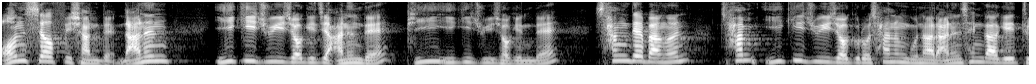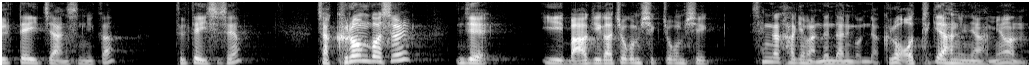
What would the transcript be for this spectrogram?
unselfish한데 나는 이기주의적이지 않은데 비이기주의적인데 상대방은 참 이기주의적으로 사는구나라는 생각이 들 때 있지 않습니까? 들 때 있으세요? 자, 그런 것을 이제 이 마귀가 조금씩 조금씩 생각하게 만든다는 겁니다. 그걸 어떻게 하느냐 하면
